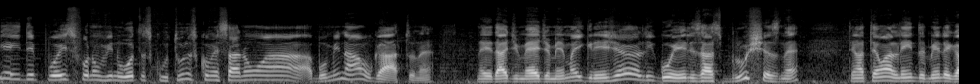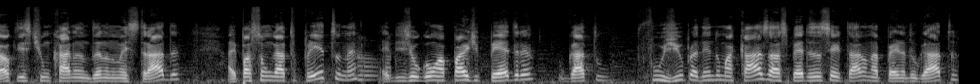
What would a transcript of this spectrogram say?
E aí depois foram vindo outras culturas que começaram a abominar o gato, né? Na Idade Média mesmo, a igreja ligou eles às bruxas, né? Tem até uma lenda bem legal que existia um cara andando numa estrada, aí passou um gato preto, né? Ele jogou uma par de pedra, o gato fugiu pra dentro de uma casa, as pedras acertaram na perna do gato,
